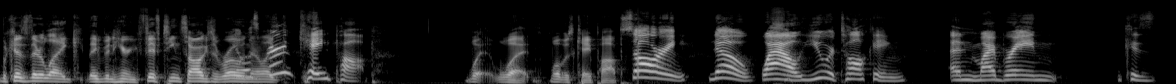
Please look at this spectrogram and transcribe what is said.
because they're like they've been hearing 15 songs in a row and they're like, very K-pop. What? What? What was K-pop? Sorry. No. Wow. You were talking, and my brain, because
